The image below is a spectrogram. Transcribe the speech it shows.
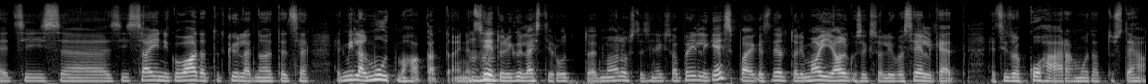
et siis, äh, siis sai nagu vaadatud küll, et noh, et, et see, et millal muutma hakata, on ju, et see mhm. tuli küll hästi ruttu, et ma alustasin, eks aprilli keskpaigas, tegelikult oli mai alguseks oli juba selge, et, et siin tuleb kohe ära muudatus teha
